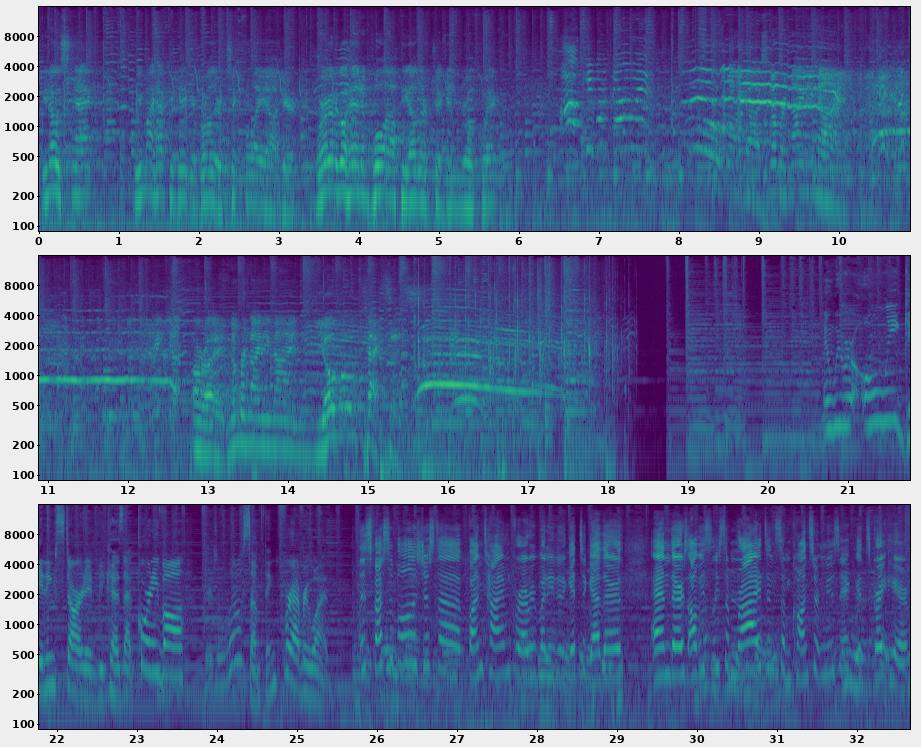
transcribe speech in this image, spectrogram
You know, Snack, we might have to get your brother Chick-fil-A out here. We're gonna go ahead and pull out the other chicken real quick. Oh, keep on going! Oh my gosh, number 99. All right, number 99, YOLO, Texas. And we were only getting started because at Cornyval, there's a little something for everyone. This festival is just a fun time for everybody to get together, and there's obviously some rides and some concert music. It's great here.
